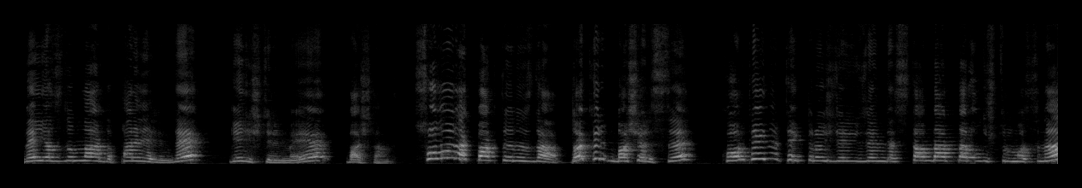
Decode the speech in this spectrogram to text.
ve yazılımlar da panellerinde geliştirilmeye başlandı. Son olarak baktığınızda Docker'ın başarısı konteyner teknolojileri üzerinde standartlar oluşturulmasına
